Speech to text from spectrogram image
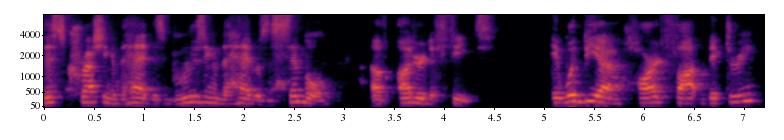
This crushing of the head, this bruising of the head, was a symbol of utter defeat. It would be a hard fought victory.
